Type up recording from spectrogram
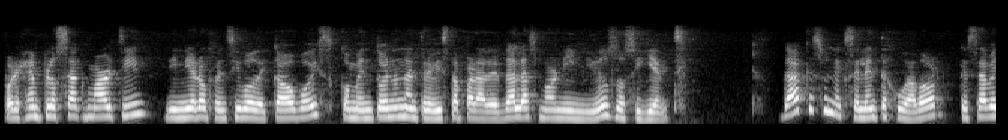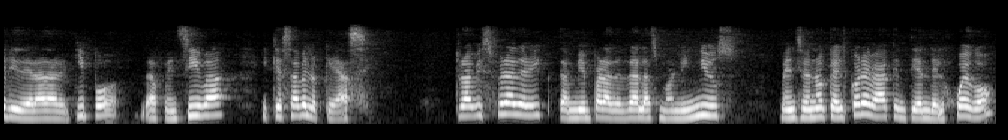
Por ejemplo, Zach Martin, liniero ofensivo de Cowboys, comentó en una entrevista para The Dallas Morning News lo siguiente. Dak es un excelente jugador que sabe liderar al equipo, la ofensiva y que sabe lo que hace. Travis Frederick, también para The Dallas Morning News, mencionó que el coreback entiende el juego,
